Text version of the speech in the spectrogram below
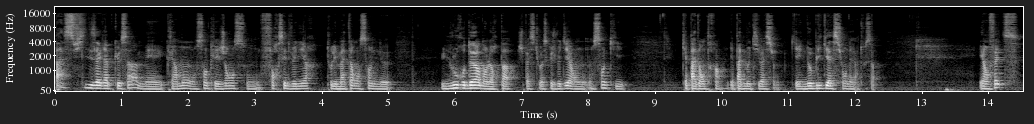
pas si désagréable que ça, mais clairement, on sent que les gens sont forcés de venir. Tous les matins, on sent une, une lourdeur dans leur pas. Je sais pas si tu vois ce que je veux dire. On, sent qu'il n'y a pas d'entrain, il n'y a pas de motivation, qu'il y a une obligation derrière tout ça. Et en fait,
